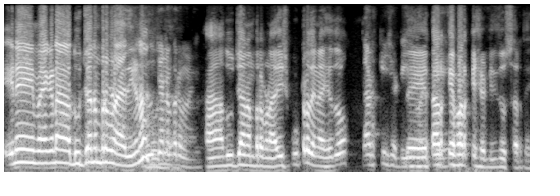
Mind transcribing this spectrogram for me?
ਇਹਨੇ ਮੈਂ ਕਹਿੰਦਾ ਦੂਜਾ ਨੰਬਰ ਬਣਾਇਆ ਸੀ ਹਨਾ? ਦੂਜਾ ਨੰਬਰ ਮੈਂ ਹਾਂ ਦੂਜਾ ਨੰਬਰ ਬਣਾਇਆ ਸੀ ਸਕੂਟਰ ਦੇਣਾ ਸੀ ਉਦੋਂ। ਤੜਕੀ ਛੱਡੀ ਤੇ। ਤੜਕੇ ਫੜ ਕੇ ਛੱਡੀ ਦੂਸਰ ਤੇ।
